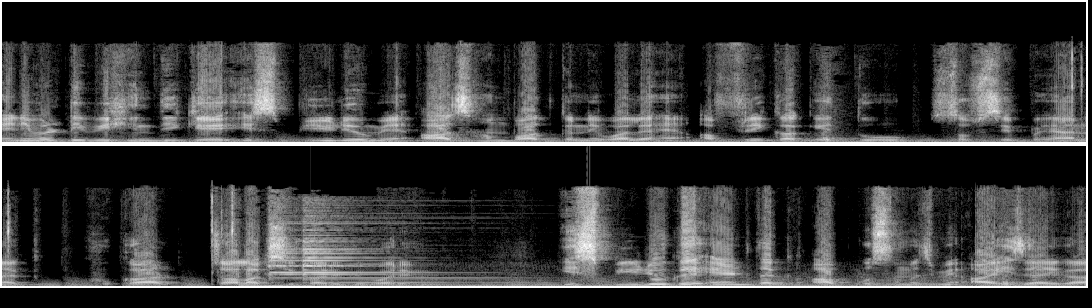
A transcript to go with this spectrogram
एनिमल टीवी हिंदी के इस वीडियो में आज हम बात करने वाले हैं अफ्रीका के दो सबसे भयानक खुकार चालाक शिकारी के बारे में। इस वीडियो के एंड तक आपको समझ में आ ही जाएगा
